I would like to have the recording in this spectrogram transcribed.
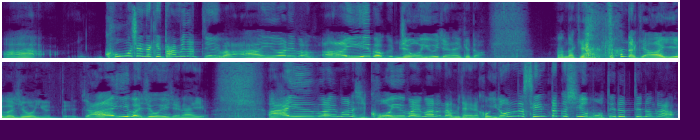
ああ、こうじゃなきゃダメだってよりは、ああ言われば、ああ言えば上優じゃないけど、なんだっけ、なんだっけ、ああ言えば上優って。じゃあ、あ言えば上優じゃないよ。ああいう場合もあるし、こういう場合もあるな、みたいな、こういろんな選択肢を持てるっていうのが、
